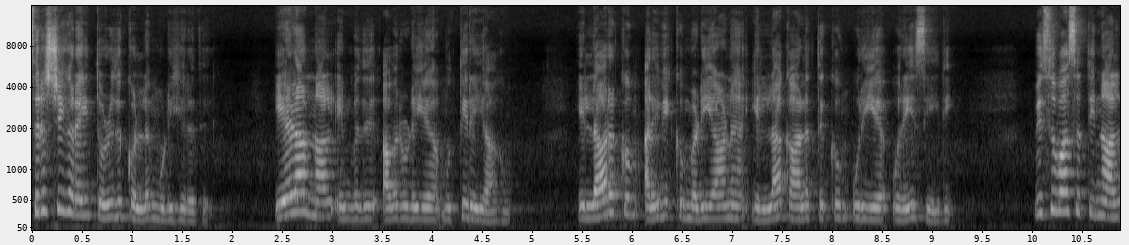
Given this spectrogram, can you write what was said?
சிருஷ்டிகரை தொழுது கொள்ள முடிகிறது. ஏழாம் நாள் என்பது அவருடைய முத்திரையாகும். எல்லாருக்கும் அறிவிக்கும்படியான எல்லா காலத்துக்கும் உரிய ஒரே செய்தி. விசுவாசத்தினால்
